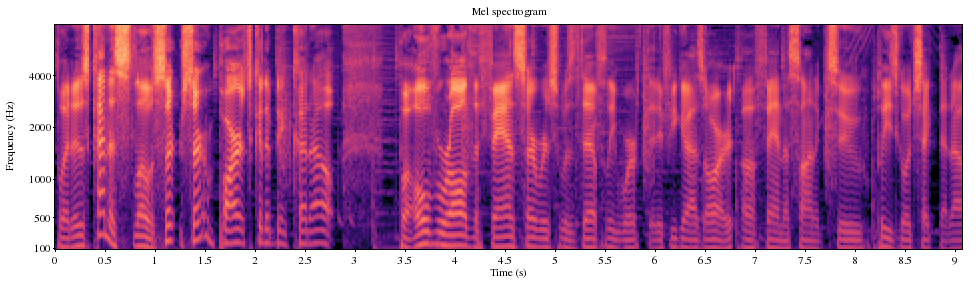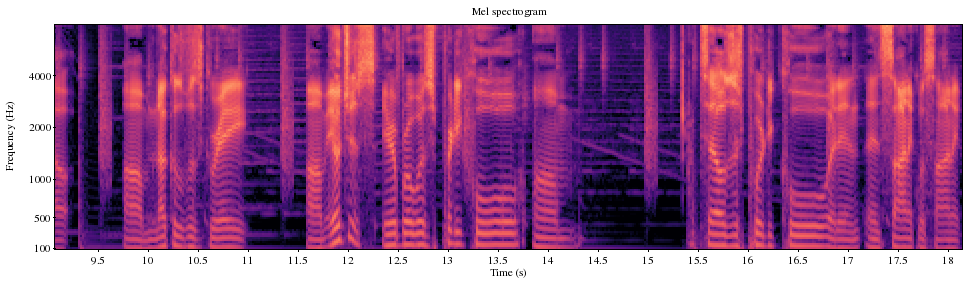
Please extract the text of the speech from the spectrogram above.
But it was kind of slow. C- certain parts could have been cut out, but overall, the fan service was definitely worth it. If you guys are a fan of Sonic 2, please go check that out. Um, Knuckles was great. Um, it was just Airbro was pretty cool. Um, Tails is pretty cool, and then and Sonic was Sonic.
